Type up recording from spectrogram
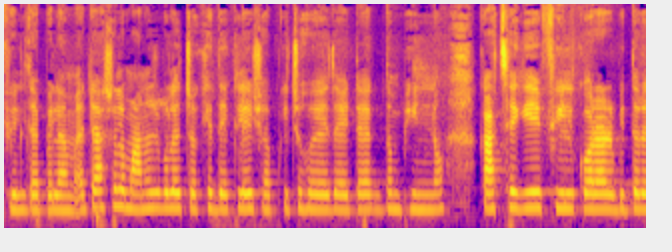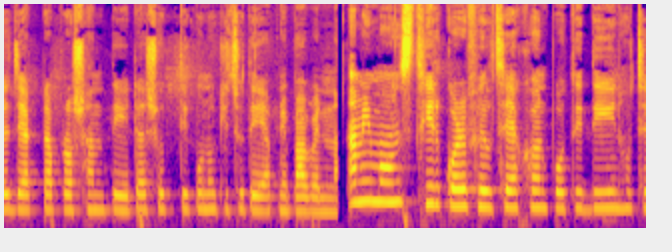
ফিলটা পেলাম। এটা আসলে মানুষ বলে চোখে দেখলেই সবকিছু হয়ে যায়, এটা একদম ভিন্ন। কাছে গিয়ে ফিল করার ভিতরে যে একটা প্রশান্তি, এটা সত্যি কোনো কিছুতেই আপনি পাবেন না। আমি মন স্থির করে ফেলছে এখন, প্রতিদিন হচ্ছে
